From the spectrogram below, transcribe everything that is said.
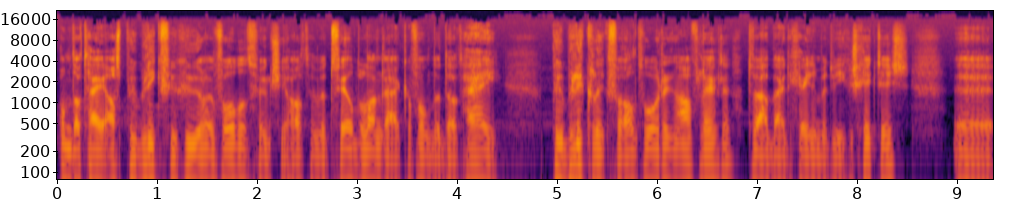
Omdat hij als publiek figuur een voorbeeldfunctie had en we het veel belangrijker vonden dat hij publiekelijk verantwoording aflegde. Terwijl bij degene met wie geschikt is, uh, uh,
